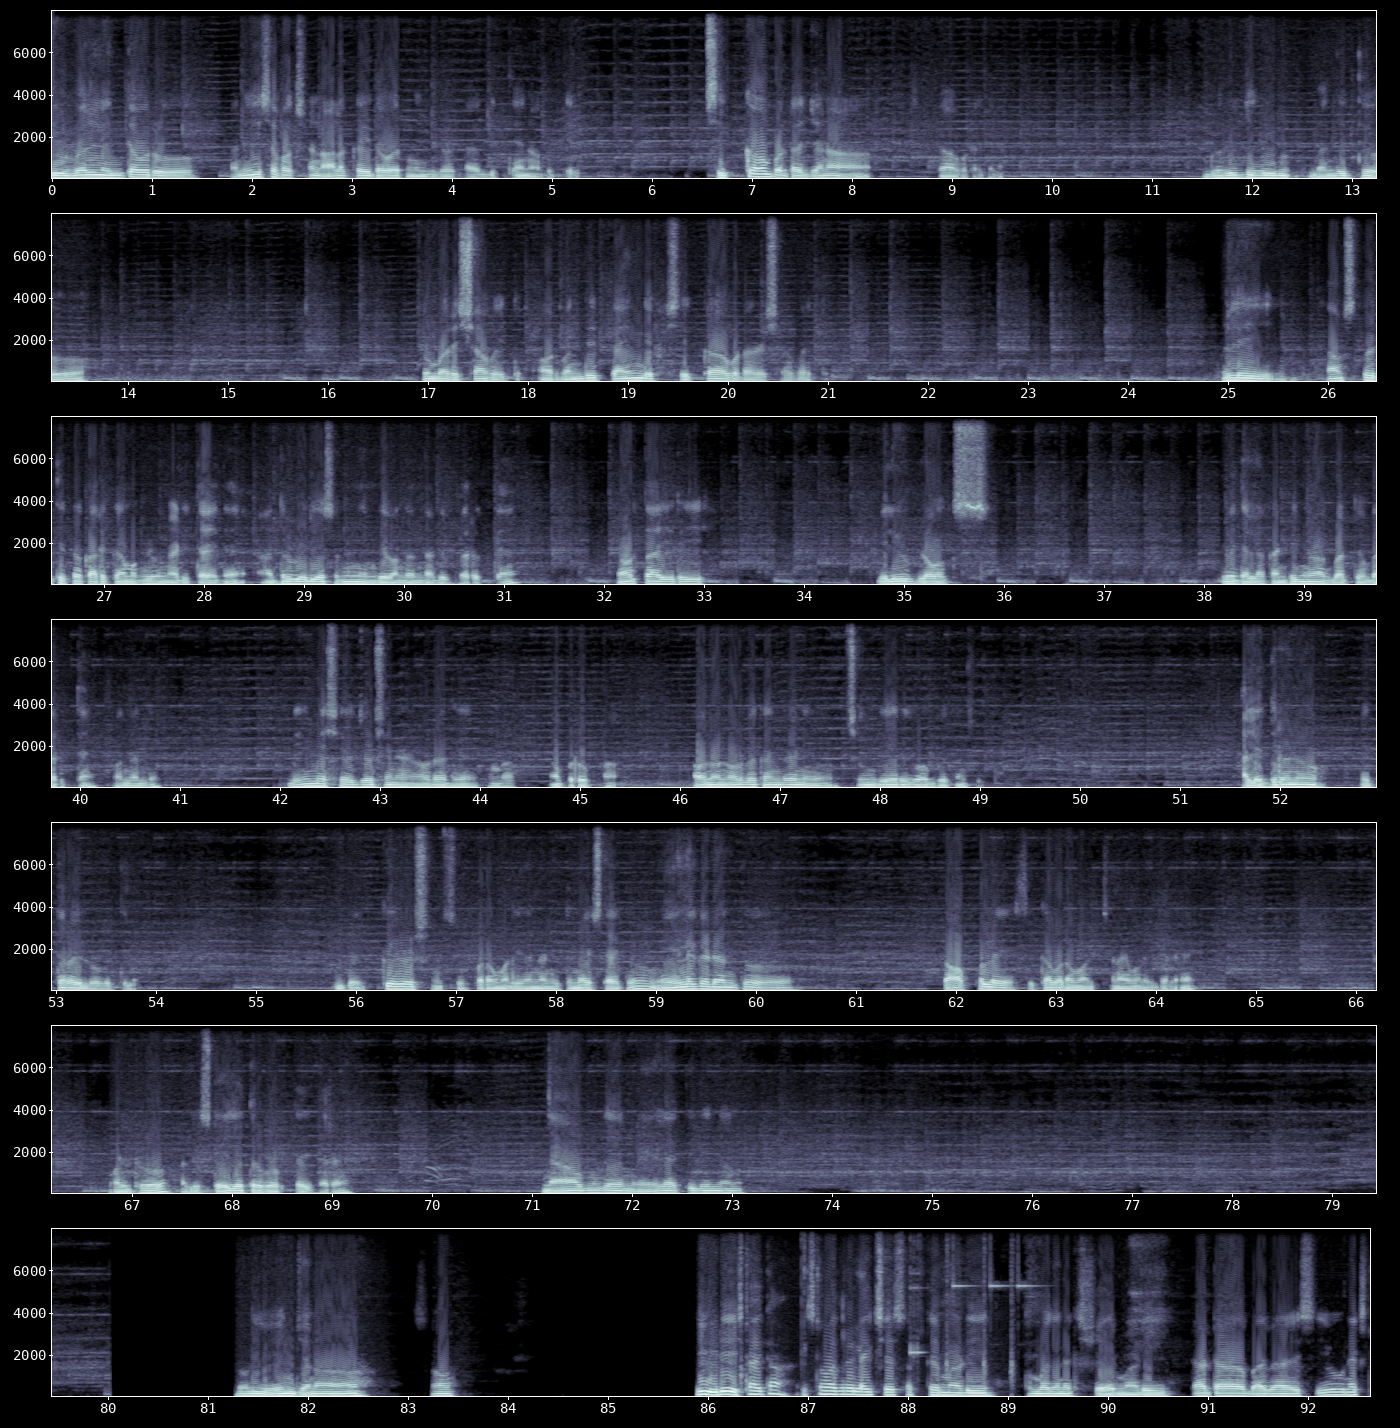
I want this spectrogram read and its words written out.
ಇವಲ್ಲಿ ನಿಂತವರು ಕನಿಷ್ಠ ಪಕ್ಷ ನಾಲ್ಕೈದು ಅವರ್ ನಿಂತ್ಬೇಕಾಗಿತ್ತೇನೋ ಗೊತ್ತಿಲ್ಲ. ಸಿಕ್ಕಾಪಟ್ಟ ಜನ ಸಿಕ್ಕಾಪಟ್ಟ ಜನ. ಗುರೂಜಿಗಳು ಬಂದಿದ್ದು ತುಂಬ ರಿಶ್ ಆಗೋಯ್ತು. ಅವ್ರು ಬಂದಿದ್ದ ಟೈಮ್ಗೆ ಸಿಕ್ಕಾಪಟ್ಟ ರಿಶ್ ಆಗೋಯ್ತು. ಇಲ್ಲಿ ಸಾಂಸ್ಕೃತಿಕ ಕಾರ್ಯಕ್ರಮಗಳು ನಡೀತಾ ಇದೆ. ಅದ್ರ ವಿಡಿಯೋಸ್ ನಿಮಗೆ ಒಂದೊಂದಾಗಿ ಬರುತ್ತೆ. ನೋಡ್ತಾ ಇರಿ. ಬಿಲೀವ್ ಬ್ಲಾಗ್ಸ್ ಇದೆಲ್ಲ ಕಂಟಿನ್ಯೂ ಆಗಿ ಬರ್ತೀವಿ ಬರುತ್ತೆ ಒಂದೊಂದು. ಭೀಮೇಶ್ವರ ಜೋಶಿನ ನೋಡೋದೇ ತುಂಬ ಅಪರೂಪ. ಅವ್ರನ್ನ ನೋಡಬೇಕಂದ್ರೆ ನೀವು ಶೃಂಗೇರಿಗೆ ಹೋಗ್ಬೇಕು ಅನ್ಸುತ್ತೆ ಅಲ್ಲಿದ್ರೂ ಥರ ಇಲ್ಲಿ ಹೋಗುತ್ತಿಲ್ಲ ಡೆಕೋರೇಷನ್ ಸೂಪರ್ ಮಾಡಿದ್ದಾನೆ ನನಗೆ ತುಂಬ ಇಷ್ಟ ಆಯಿತು. ಮೇಲುಗಡೆ ಅಂತೂ ಟಾಪಲ್ಲೇ ಸಿಕ್ಕಾಪಟ್ಟೆ ಮಾಡಿ ಚೆನ್ನಾಗಿ ಮಾಡಿದ್ದಾರೆ. ಎಲ್ಲರೂ ಅಲ್ಲಿ ಸ್ಟೇಜ್ ಹತ್ರಕ್ಕೆ ಹೋಗ್ತಾ ಇದ್ದಾರೆ. ನಮಗೆ ಮೇಲೆ ಹತ್ತಿದ್ದೀನಿ ನಾನು ನೋಡಿ ಏನ್ ಜನ ಸೊ ಈ ವಿಡಿಯೋ ಇಷ್ಟ ಆಯ್ತಾ ಇಷ್ಟವಾದ್ರೆ ಲೈಕ್ ಶೇರ್ ಸಬ್ಸ್ಕ್ರೈಬ್ ಮಾಡಿ ತುಂಬಾ ಜನಕ್ಕೆ ಶೇರ್ ಮಾಡಿ tata bye bye see you next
